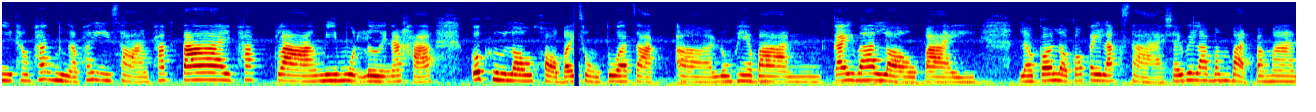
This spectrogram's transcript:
มีทั้งภาคเหนือภาคอีสาน ภาคใต้ ภาคกลางมีหมดเลยนะคะ ก็คือเราขอใบส่งตัวจากโรงพยาบาลใกล้บ้านเราไป แล้วก็เราก็ไปรักษาใช้เวลาบำบัดประมาณ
